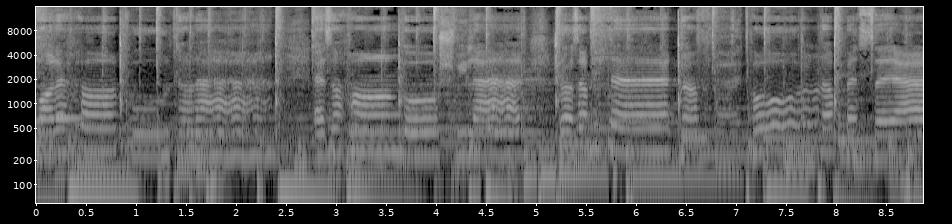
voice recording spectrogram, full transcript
Ma lehalkul talán ez a hangos világ S az, ami tegnap fájt, holnap messze jár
